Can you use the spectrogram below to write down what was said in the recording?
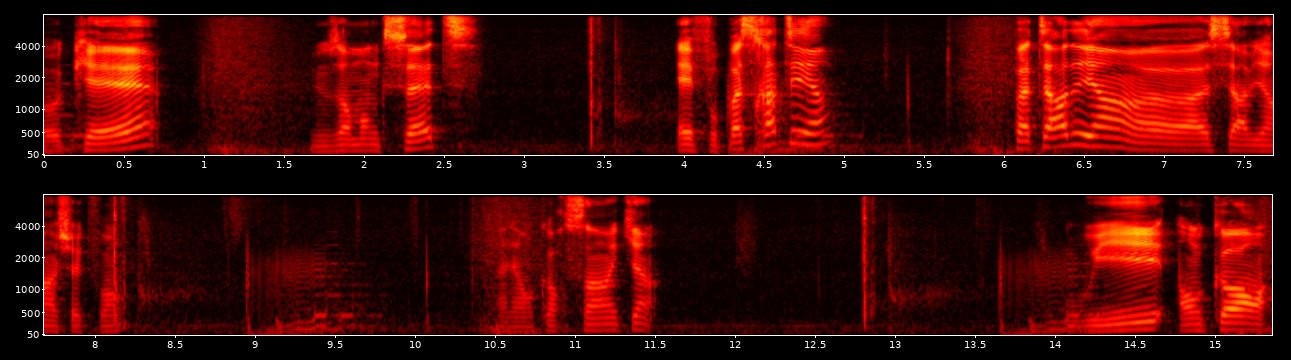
Ok. Il nous en manque 7. Eh, faut pas se rater, hein. Pas tarder, hein, euh, à servir à chaque fois. Allez, encore 5. Oui, encore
